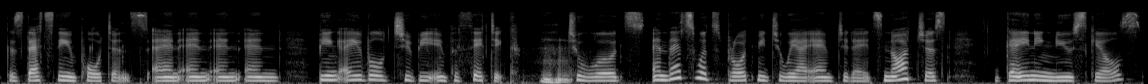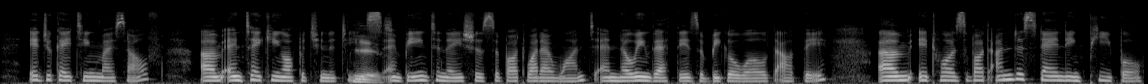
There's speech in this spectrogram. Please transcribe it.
because that's the importance, and and and and being able to be empathetic towards, and that's what's brought me to where I am today. It's not just gaining new skills, educating myself, um, and taking opportunities Yes. and being tenacious about what I want and knowing that there's a bigger world out there. Um, it was about understanding people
